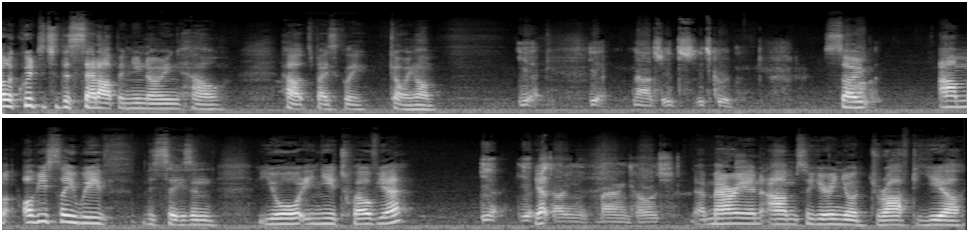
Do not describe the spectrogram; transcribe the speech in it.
well equipped to the setup, and you knowing how how it's basically going on. Yeah, yeah. No, it's it's it's good. So, um, obviously with this season, you're in year twelve, yeah, yeah, yeah. Yep. Starting at Marian College. at Marian. Um, so you're in your draft year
